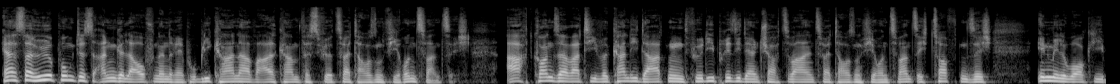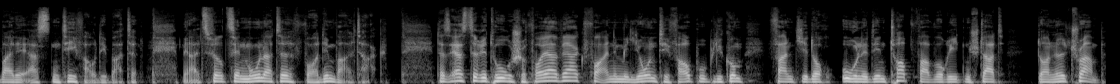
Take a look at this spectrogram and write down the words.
Erster Höhepunkt des angelaufenen Republikaner-Wahlkampfes für 2024. Acht konservative Kandidaten für die Präsidentschaftswahlen 2024 zofften sich in Milwaukee bei der ersten TV-Debatte. Mehr als 14 Monate vor dem Wahltag. Das erste rhetorische Feuerwerk vor einem Millionen TV-Publikum fand jedoch ohne den Top-Favoriten statt, Donald Trump.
